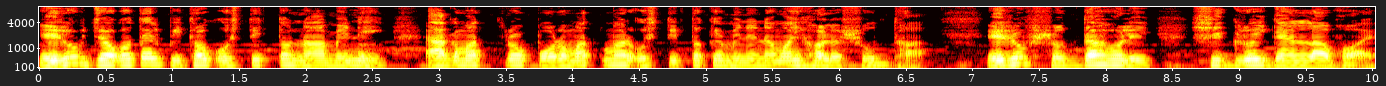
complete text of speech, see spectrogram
এরূপ জগতের পৃথক অস্তিত্ব না মেনে একমাত্র পরমাত্মার অস্তিত্বকে মেনে নেওয়াই হলো শ্রদ্ধা। এরূপ শ্রদ্ধা হলে শীঘ্রই জ্ঞান লাভ হয়।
